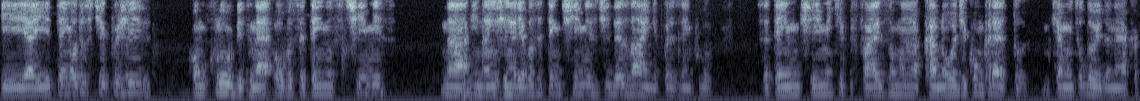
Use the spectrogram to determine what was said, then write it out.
E aí tem outros tipos de, como clubes, né? Ou você tem os times na, e na engenharia você tem times de design, por exemplo. Você tem um time que faz uma canoa de concreto, que é muito doido, né? A ca-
